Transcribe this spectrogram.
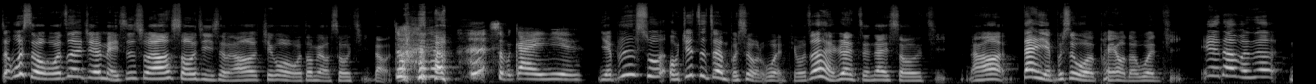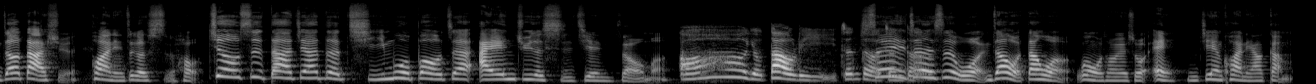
这为什么？我真的觉得每次说要收集什么，然后结果我都没有收集到。对，什么概念？也不是说，我觉得这真的不是我的问题，我真的很认真在收集。然后，但也不是我朋友的问题，因为他们呢，你知道，大学跨年这个时候，就是大家的期末爆炸 ing 的时间，你知道吗？哦，有道理，真的。所以真的是我，你知道，我当我问我同学说，哎，你今年跨年要干嘛？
